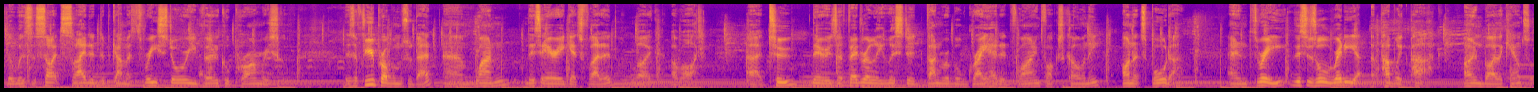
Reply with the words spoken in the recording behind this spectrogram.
that was the site slated to become a three story vertical primary school. There's a few problems with that. Um, one, this area gets flooded, like a lot. Uh, two, there is a federally listed vulnerable grey headed flying fox colony on its border. And three, this is already a, public park owned by the council,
